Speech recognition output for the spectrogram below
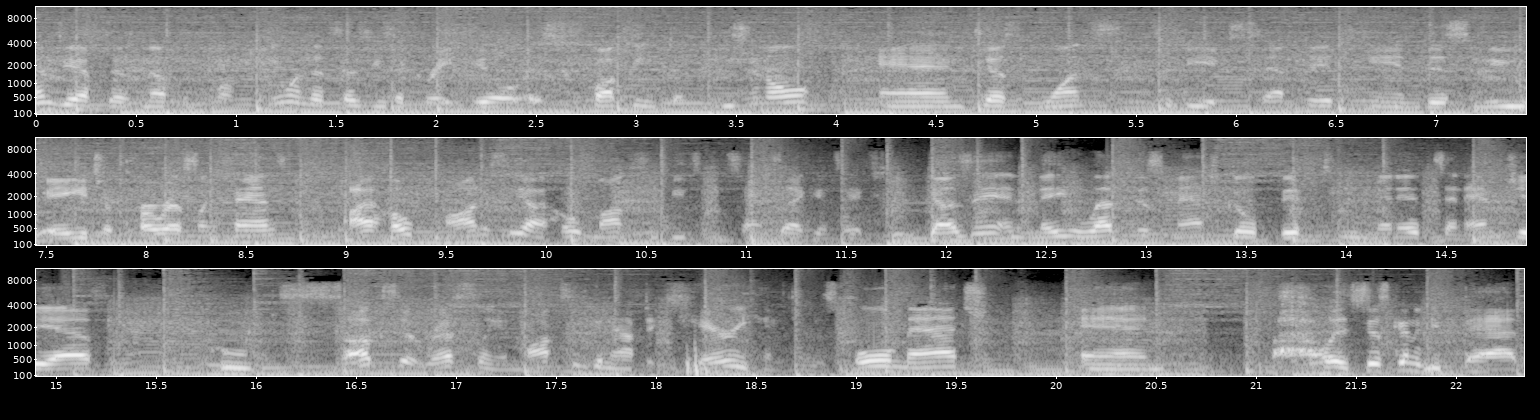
MJF does nothing for me. Anyone that says he's a great heel is fucking delusional and just wants to be accepted in this new age of pro wrestling fans. I hope, honestly, I hope Moxley beats him in 10 seconds. If he doesn't and they let this match go 15 minutes and MJF, who sucks at wrestling, and Moxley's going to have to carry him through this whole match, and oh, it's just going to be bad.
